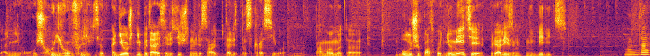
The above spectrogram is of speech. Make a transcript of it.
они очень хуёво выглядят. А девушки не пытались реалистично нарисовать, пытались просто красиво. По-моему, это лучший подход. Не умеете реализм, не берите. Да.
